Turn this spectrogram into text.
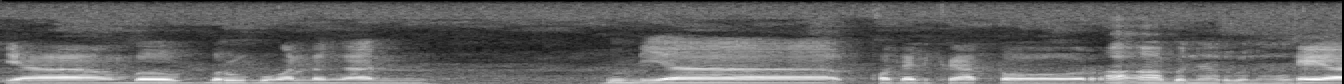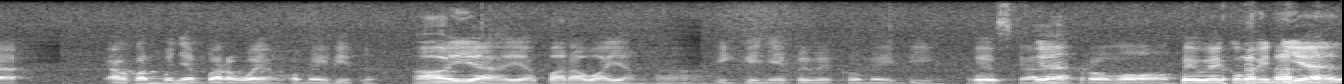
yang be- berhubungan dengan dunia konten kreator Ha-ha, benar-benar kayak aku kan punya para wayang komedi tuh oh iya iya para wayang Ha-ha. IG-nya PW Komedi P- sekalian ya. promo PW komedi ya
